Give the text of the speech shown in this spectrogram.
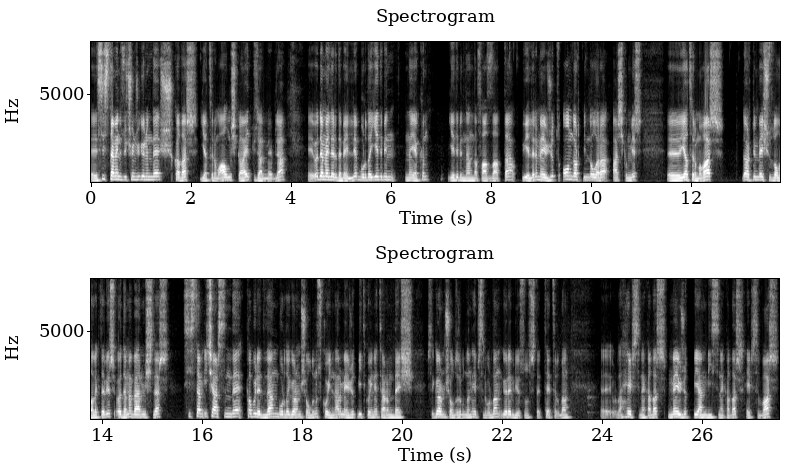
E, sistem henüz 3. gününde şu kadar yatırım almış gayet güzel meblağ. E, ödemeleri de belli. Burada 7000'e yakın 7000'den de fazla hatta üyeleri mevcut. 14.000 dolara aşkın bir e, yatırımı var. 4500 dolarlık da bir ödeme vermişler. Sistem içerisinde kabul edilen burada görmüş olduğunuz coinler mevcut. Bitcoin, Ethereum, Dash. İşte görmüş olduğunuz bunların hepsini buradan görebiliyorsunuz. İşte Tether'dan e, burada hepsine kadar mevcut BNB'sine kadar hepsi var.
